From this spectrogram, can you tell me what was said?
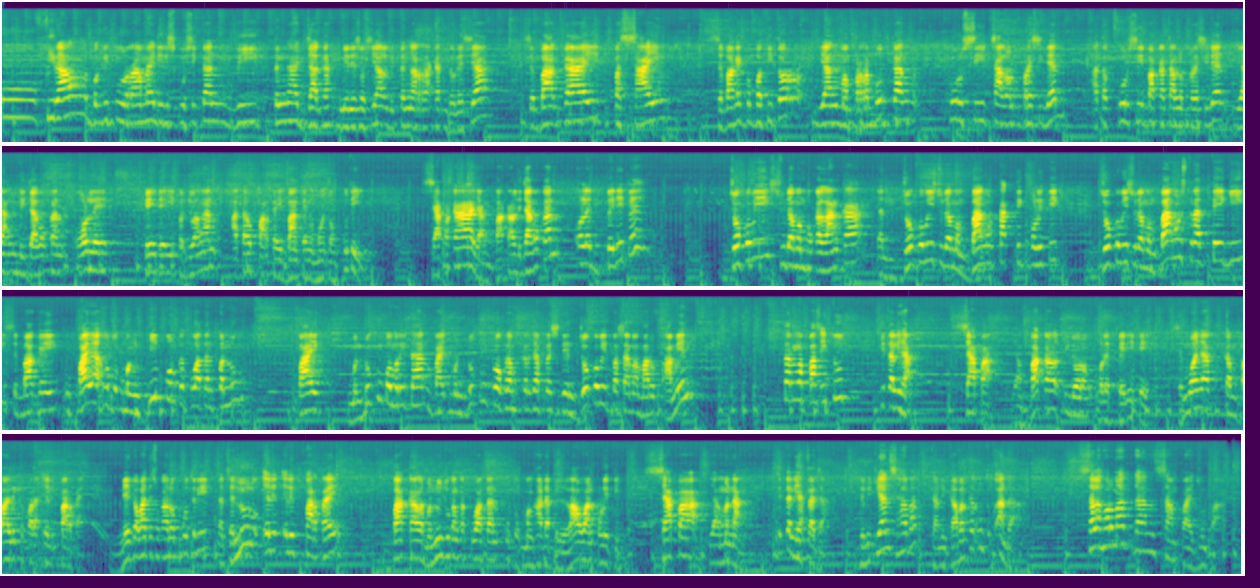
viral, begitu ramai didiskusikan di tengah jagat media sosial, di tengah rakyat Indonesia sebagai pesaing sebagai kompetitor yang memperebutkan kursi calon presiden atau kursi bakal calon presiden yang dijagokan oleh PDI Perjuangan atau Partai Banteng Moncong Putih. Siapakah yang bakal dijagokan oleh PDP? Jokowi sudah membuka langkah dan Jokowi sudah membangun taktik politik. Jokowi sudah membangun strategi sebagai upaya untuk menghimpun kekuatan penuh baik mendukung pemerintahan, baik mendukung program kerja Presiden Jokowi bersama Maruf Amin. Terlepas itu, kita lihat siapa yang bakal didorong oleh PDIP. Semuanya kembali kepada elit partai. Megawati Soekarno Putri dan seluruh elit-elit partai bakal menunjukkan kekuatan untuk menghadapi lawan politik. Siapa yang menang? Kita lihat saja. Demikian sahabat, kami kabarkan untuk Anda. Salam hormat dan sampai jumpa.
